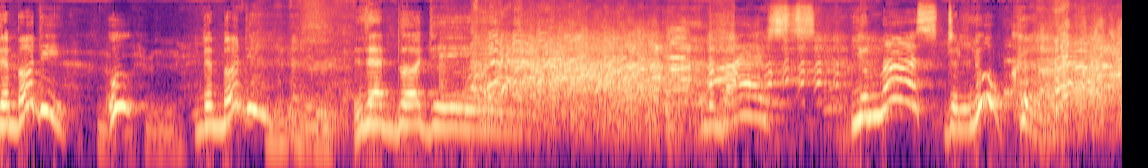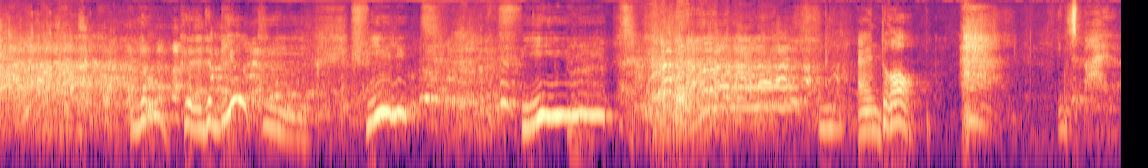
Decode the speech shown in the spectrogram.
The body. Ooh, the body. The body. The breasts. You must look. Look, the beauty. Feel it. Feel it. And draw. Ah, Inspire.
